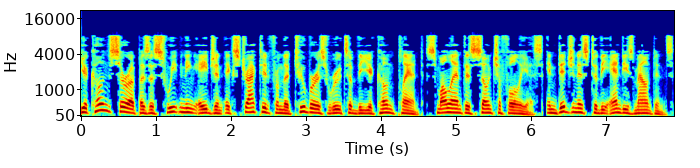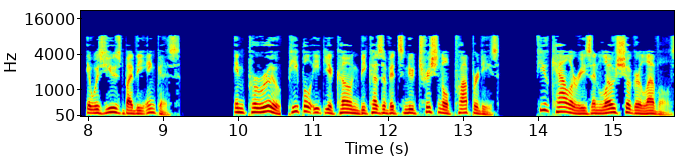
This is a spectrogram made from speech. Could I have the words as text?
Yacon syrup is a sweetening agent extracted from the tuberous roots of the yacon plant indigenous to the Andes Mountains, it was used by the Incas. In Peru, people eat yacon because of its nutritional properties—few calories and low sugar levels.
